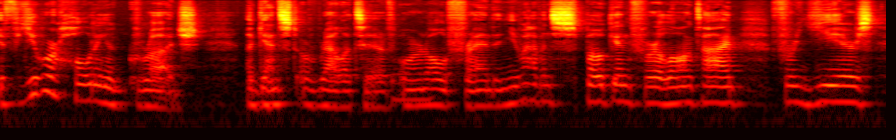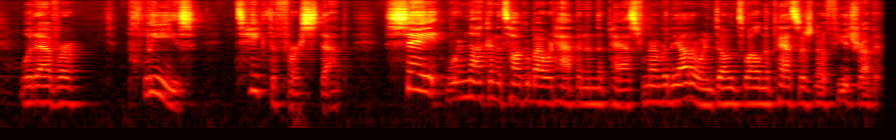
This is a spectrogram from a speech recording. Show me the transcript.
if you are holding a grudge against a relative or an old friend and you haven't spoken for a long time, for years, whatever, please take the first step. Say, we're not going to talk about what happened in the past. Remember the other one, don't dwell in the past, there's no future of it.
